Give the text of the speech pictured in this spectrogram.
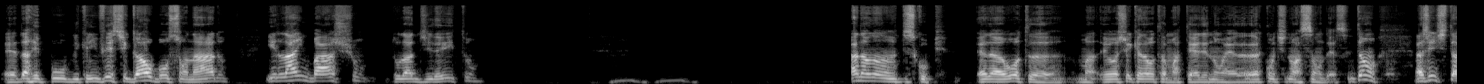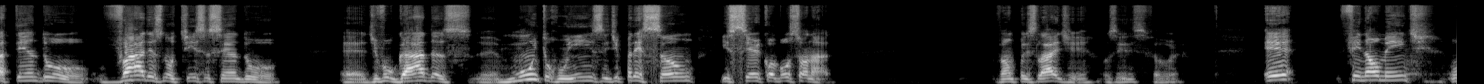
é, da República investigar o Bolsonaro e lá embaixo, do lado direito. Ah, não, não, não desculpe. Era outra. Eu achei que era outra matéria, não era, era a continuação dessa. Então, a gente está tendo várias notícias sendo é, divulgadas é, muito ruins e de pressão e cerco ao Bolsonaro. Vamos para o slide, Osiris, por favor. E, finalmente, o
